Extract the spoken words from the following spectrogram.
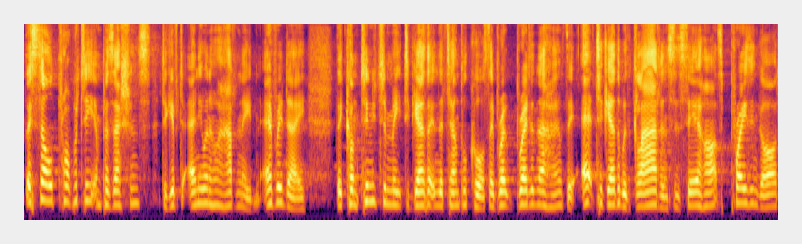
They sold property and possessions to give to anyone who had need. And every day they continued to meet together in the temple courts. They broke bread in their homes. They ate together with glad and sincere hearts, praising God,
